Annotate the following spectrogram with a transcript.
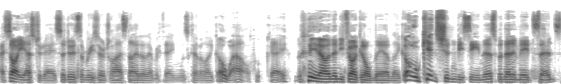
I saw it yesterday, so doing some research last night on everything was kind of like, oh wow, okay, you know. And then you feel like an old man, like, oh, kids shouldn't be seeing this, but then it made sense.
